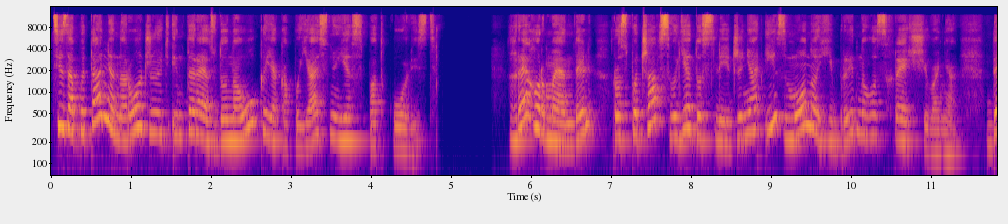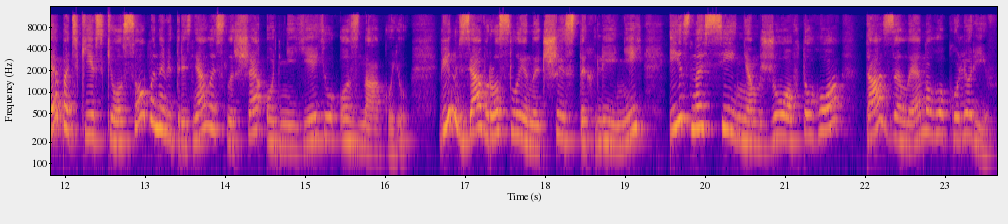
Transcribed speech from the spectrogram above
Ці запитання народжують інтерес до науки, яка пояснює спадковість. Грегор Мендель розпочав своє дослідження із моногібридного схрещування, де батьківські особини відрізнялись лише однією ознакою. Він взяв рослини чистих ліній із насінням жовтого та зеленого кольорів.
